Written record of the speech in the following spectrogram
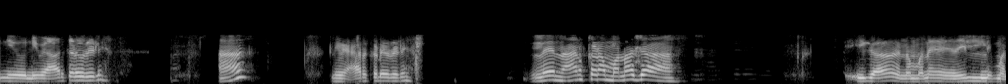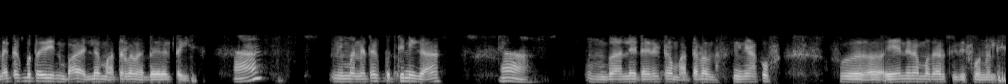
ನೀವು ನೀವು ಯಾರ ಕಡೆಯವ್ರು ಹೇಳಿ? ಆ? ನೀವು ಯಾರ ಕಡೆ ಹೇಳಿ? ಲೇ ನಾನ್ ಕಣ ಮನೋಜ. ಈಗ ನಮ್ಮ ಮನೆ ಇಲ್ಲಿ ನಿಮ್ಮ ಮನೆ ತಗ ಬರ್ತಾ ಇದೀನಿ ಬಾ ಇಲ್ಲೇ ಮಾತಾಡೋಣ ಡೈರೆಕ್ಟ್ ಆಗಿ. ಆ? ನಿಮ್ಮ ಮನೆ ತಗ ಬರ್ತೀನಿ ಈಗ. ಹಾ. ಹ್ಮ್, ಬಾ ಅಲ್ಲೇ ಡೈರೆಕ್ಟ್ ಆಗಿ ಮಾತಾಡೋಣ. ನೀನ್ ಯಾಕೋ ಫ್- ಏನೇನೋ ಮಾತಾಡ್ತಿದ್ದಿ ಫೋನಲ್ಲಿ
